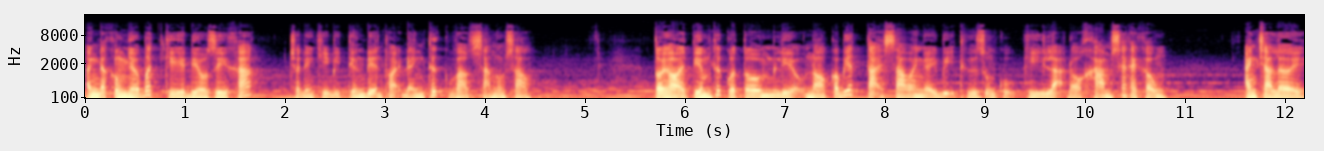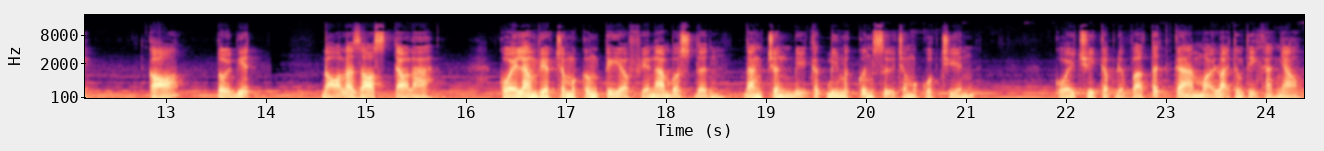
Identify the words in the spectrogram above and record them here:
Anh đã không nhớ bất kỳ điều gì khác cho đến khi bị tiếng điện thoại đánh thức vào sáng hôm sau. Tôi hỏi tiềm thức của Tom liệu nó có biết tại sao anh ấy bị thứ dụng cụ kỳ lạ đó khám xét hay không. Anh trả lời, có, tôi biết. Đó là do Stella. Cô ấy làm việc cho một công ty ở phía nam Boston đang chuẩn bị các bí mật quân sự cho một cuộc chiến cô ấy truy cập được vào tất cả mọi loại thông tin khác nhau.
